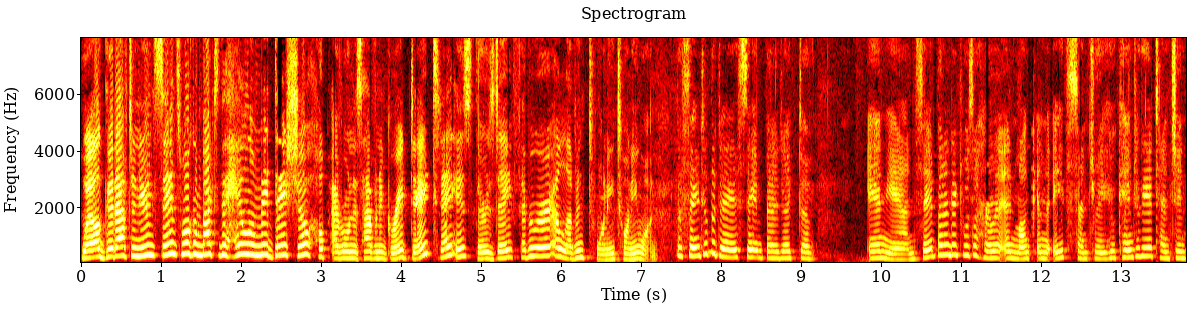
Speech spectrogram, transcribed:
Well, good afternoon, Saints. Welcome back to the Halo Midday Show. Hope everyone is having a great day. Today is Thursday, February 11th, 2021. The saint of the day is Saint Benedict of Aniane. Saint Benedict was a hermit and monk in the 8th century who came to the attention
